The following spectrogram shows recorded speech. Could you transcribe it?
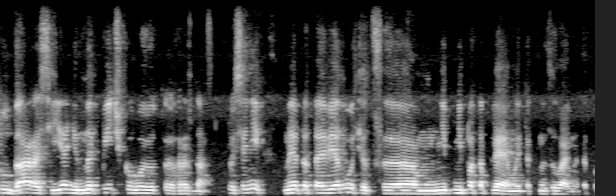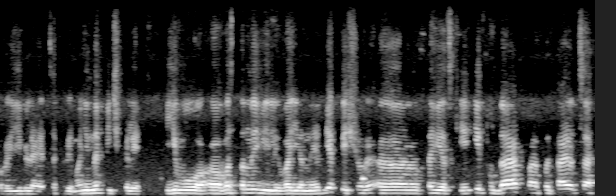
туда россияне напичкивают э, гражданских. То есть они на этот авианосец э, не- непотопляемый, так называемый, который является Крым, они напичкали его э, восстановили военные объекты еще советские, и туда пытаются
